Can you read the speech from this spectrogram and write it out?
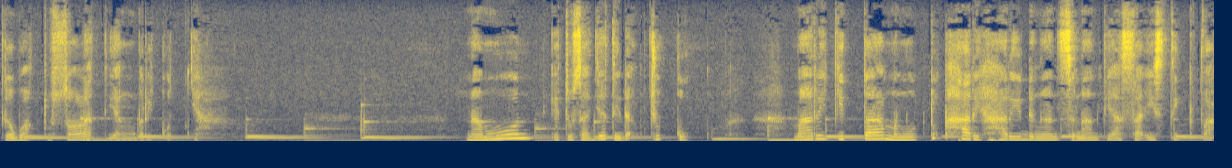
ke waktu sholat yang berikutnya. Namun, itu saja tidak cukup. Mari kita menutup hari-hari dengan senantiasa istighfar,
